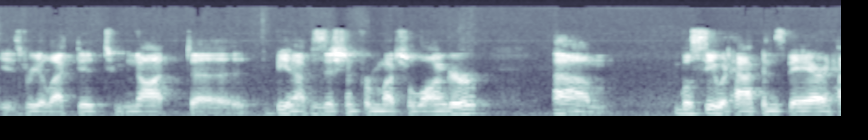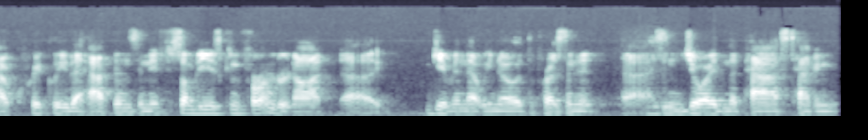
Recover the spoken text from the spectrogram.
is reelected, to not uh, be in that position for much longer. Um, we'll see what happens there and how quickly that happens, and if somebody is confirmed or not. Uh, given that we know that the president uh, has enjoyed in the past having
